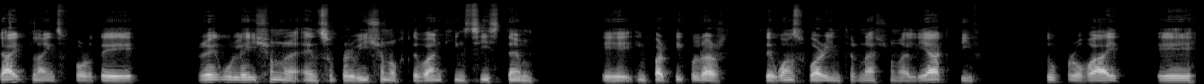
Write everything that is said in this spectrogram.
guidelines for the regulation and supervision of the banking system, uh, in particular the ones who are internationally active to provide a,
